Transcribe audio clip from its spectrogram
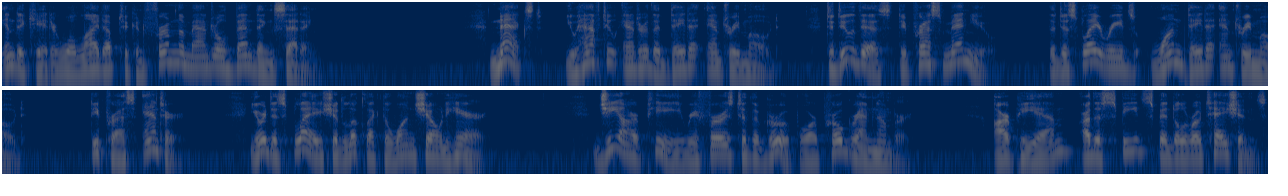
indicator will light up to confirm the mandrel bending setting. Next, you have to enter the data entry mode. To do this, depress Menu. The display reads One Data Entry Mode. Depress Enter. Your display should look like the one shown here. GRP refers to the group or program number. RPM are the speed spindle rotations.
